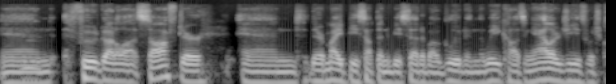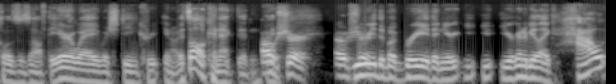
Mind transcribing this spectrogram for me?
and mm. food got a lot softer and there might be something to be said about gluten in the wheat causing allergies which closes off the airway which decrease you know it's all connected. Oh like, sure. Oh sure. you read the book breathe and you're you're going to be like how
